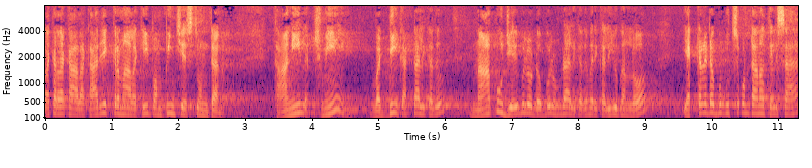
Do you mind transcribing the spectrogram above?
రకరకాల కార్యక్రమాలకి పంపించేస్తూ ఉంటాను. కానీ లక్ష్మి వడ్డీ కట్టాలి కదూ? నాకు జేబులో డబ్బులు ఉండాలి కదా మరి కలియుగంలో? ఎక్కడ డబ్బు పుచ్చుకుంటానో తెలుసా?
